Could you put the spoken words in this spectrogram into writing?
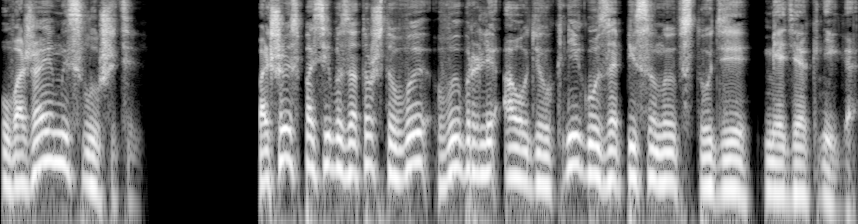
Уважаемый слушатель, большое спасибо за то, что вы выбрали аудиокнигу, записанную в студии «Медиакнига».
